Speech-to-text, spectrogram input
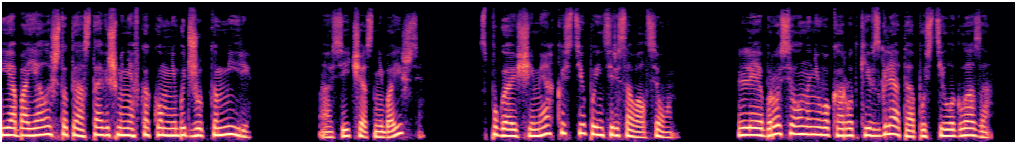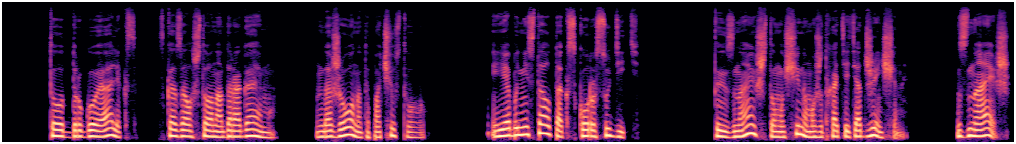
Я боялась, что ты оставишь меня в каком-нибудь жутком мире. А сейчас не боишься? С пугающей мягкостью поинтересовался он. Лея бросила на него короткий взгляд и опустила глаза. Тот другой Алекс сказал, что она дорога ему. Даже он это почувствовал. Я бы не стал так скоро судить. Ты знаешь, что мужчина может хотеть от женщины? Знаешь?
